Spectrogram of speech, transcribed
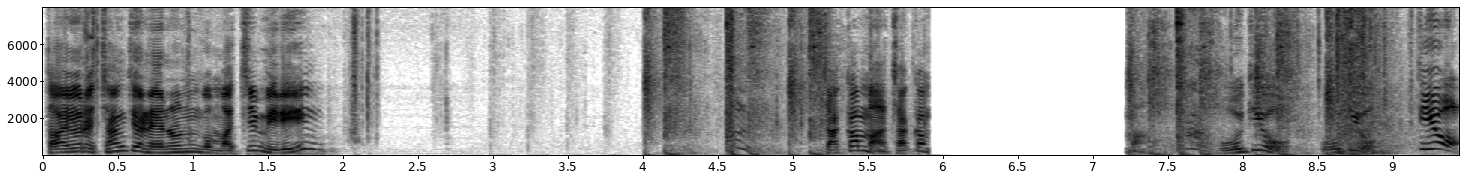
다 요래 장전 해놓는 거 맞지, 미리? 잠깐만, 잠깐만. 오디오, 오디오, 뛰어!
